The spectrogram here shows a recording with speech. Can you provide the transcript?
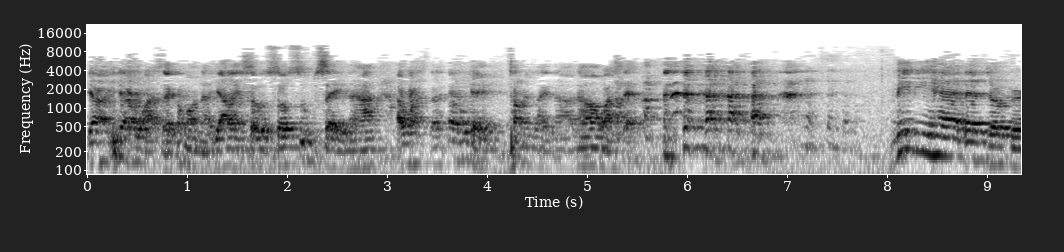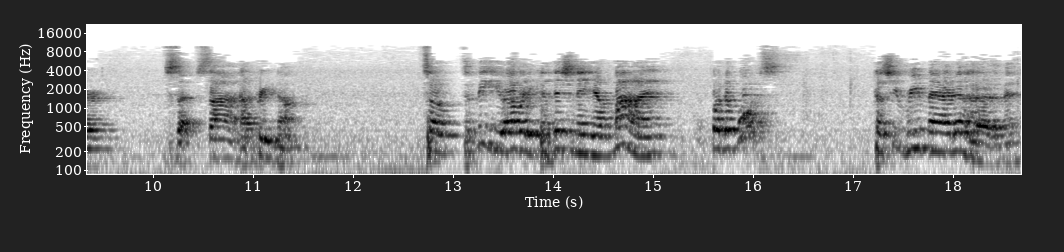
y'all, y'all watch that. Come on now, y'all ain't so so super saved now. I watched that. Okay, Tony like, no, no, I don't watch that. Nene had that Joker sign a prenup. So to me, you're already conditioning your mind for divorce. Because she remarried her husband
